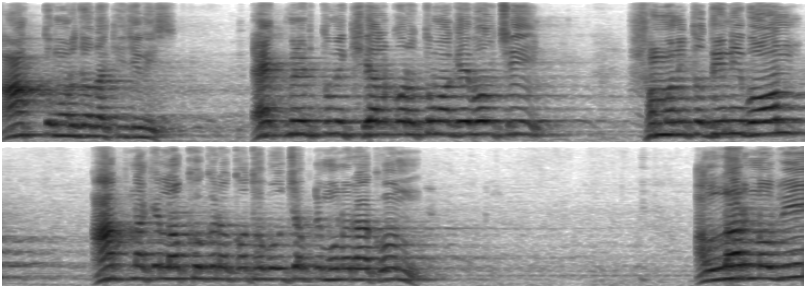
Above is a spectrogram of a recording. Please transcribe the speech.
আত্মমর্যাদা কি জিনিস? এক মিনিট তুমি খেয়াল করো, তোমাকে বলছি, সম্মানিত দিনী বোন, আপনাকে লক্ষ্য করে কথা বলছি, আপনি মনে রাখুন। আল্লাহর নবী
